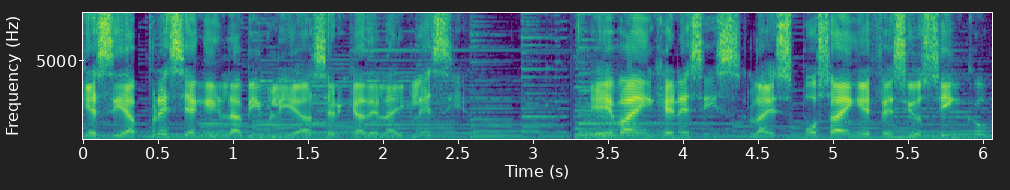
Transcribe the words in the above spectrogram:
que se aprecian en la Biblia acerca de la Iglesia. Eva en Génesis, la esposa en Efesios 5,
